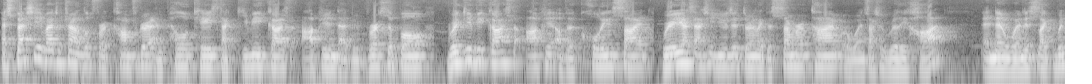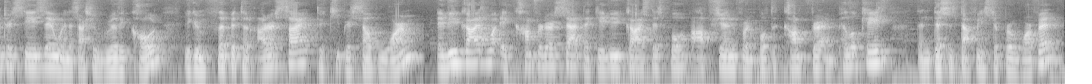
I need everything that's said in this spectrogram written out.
especially if you're trying to look for a comforter and pillowcase that give you guys the option that's reversible. We'll give you guys the option of the cooling side, where you guys actually use it during like the summertime or when it's actually really hot. And then when it's like winter season, when it's actually really cold, you can flip it to the other side to keep yourself warm. If you guys want a comforter set that give you guys this both option for both the comforter and pillowcase, then this is definitely super worth it.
